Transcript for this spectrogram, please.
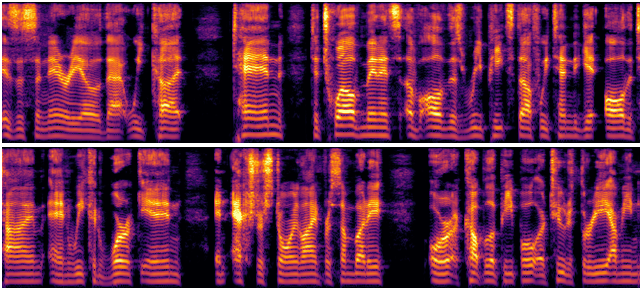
is a scenario that we cut 10 to 12 minutes of all of this repeat stuff we tend to get all the time, and we could work in an extra storyline for somebody? or a couple of people or two to three. I mean,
